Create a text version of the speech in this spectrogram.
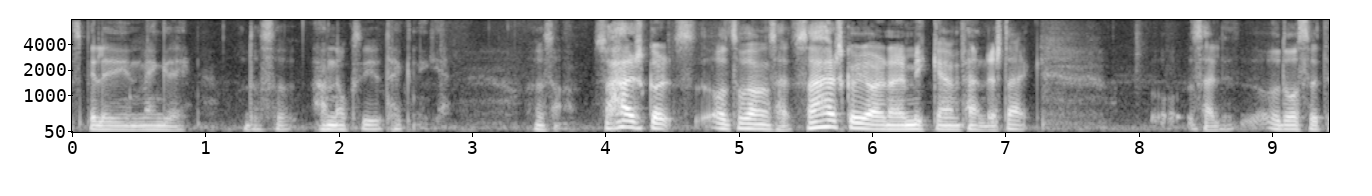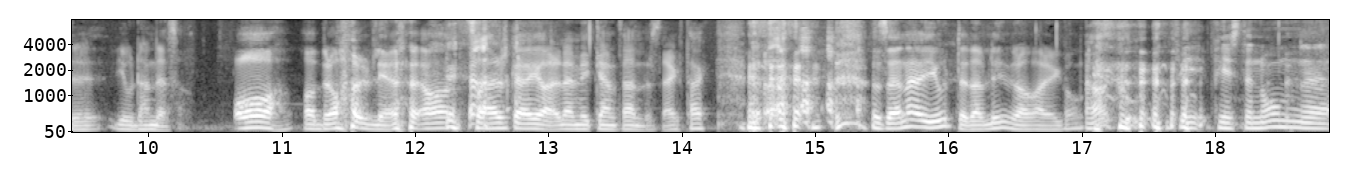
spelade in med en grej. Och då så, han är också ljudtekniker. Och då sa han, så här ska, och så var han så här, så här ska du göra när du mickar en Fender-stark. Och, här, och då så du, gjorde han det så. Åh, vad bra det blev. Ja, så här ska jag göra när jag mickar en Fender-stark, tack. och sen har jag gjort det, det blivit bra varje gång. Ja, cool. Fin- Finns det någon eh,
